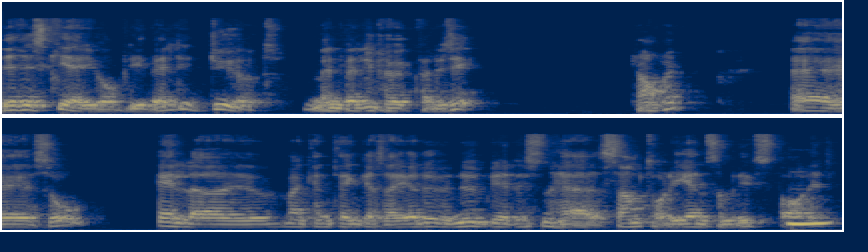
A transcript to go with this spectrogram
Det riskerar ju att bli väldigt dyrt men väldigt hög kvalitet. Kanske. Eh, så. Eller man kan tänka sig, ja, nu blir det sån här samtal igen som är livsfarligt.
